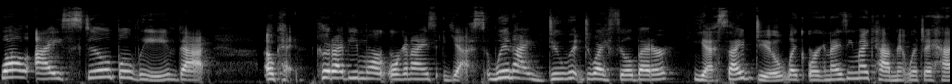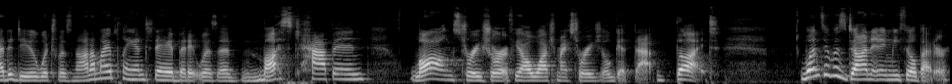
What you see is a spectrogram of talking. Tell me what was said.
While I still believe that, okay, could I be more organized? Yes. When I do it, do I feel better? Yes, I do. Like organizing my cabinet, which I had to do, which was not on my plan today, but it was a must happen. Long story short, if y'all watch my stories, you'll get that. But once it was done, it made me feel better.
